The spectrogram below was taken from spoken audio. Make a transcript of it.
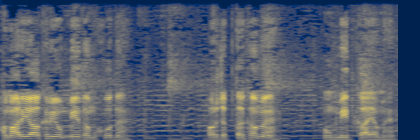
हमारी आखिरी उम्मीद हम खुद हैं और जब तक हम हैं उम्मीद कायम है।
